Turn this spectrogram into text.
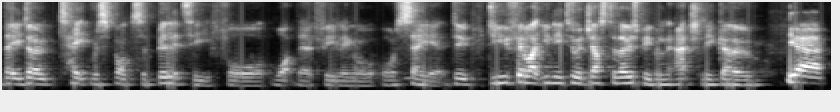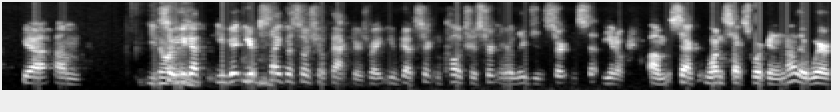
they don't take responsibility for what they're feeling or, or say it. Do do you feel like you need to adjust to those people and actually go? Yeah, yeah. Um, you know so what I you mean? got you get you have psychosocial factors, right? You've got certain cultures, certain religions, certain you know, um, sex, one sex work and another, where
